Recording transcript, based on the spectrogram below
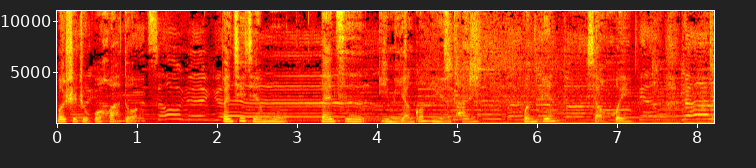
我是主播花朵。本期节目来自一米阳光音乐台，文编小慧。那离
